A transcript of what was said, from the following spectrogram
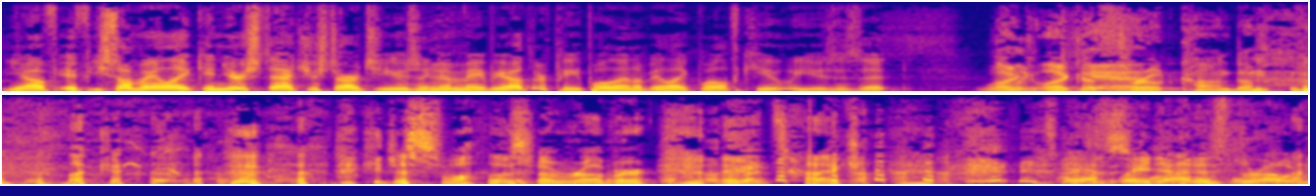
You know, if, if you somebody like in your stature starts using them, maybe other people, then it'll be like, well, if Q uses it, Well, like like a throat condom. like he just swallows a rubber, and it's like it's halfway down his throat,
